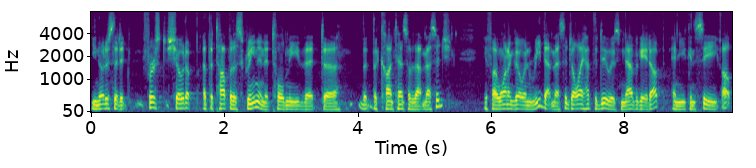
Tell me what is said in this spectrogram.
you notice that it first showed up at the top of the screen and it told me that uh, the, the contents of that message. If I want to go and read that message, all I have to do is navigate up and you can see, oh,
